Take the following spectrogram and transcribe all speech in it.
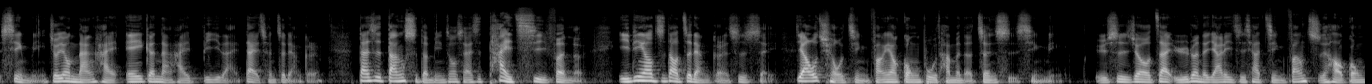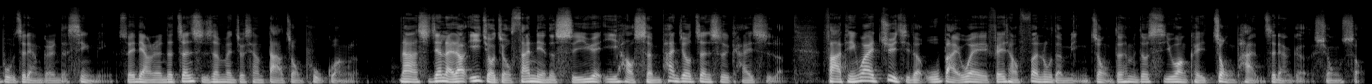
姓名，就用男孩 A 跟男孩 B 来代称这两个人。但是当时的民众实在是太气愤了，一定要知道这两个人是谁，要求警方要公布他们的真实姓名。于是就在舆论的压力之下，警方只好公布这两个人的姓名，所以两人的真实身份就向大众曝光了。那时间来到一九九三年的十一月一号，审判就正式开始了。法庭外聚集了五百位非常愤怒的民众，但他们都希望可以重判这两个凶手。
